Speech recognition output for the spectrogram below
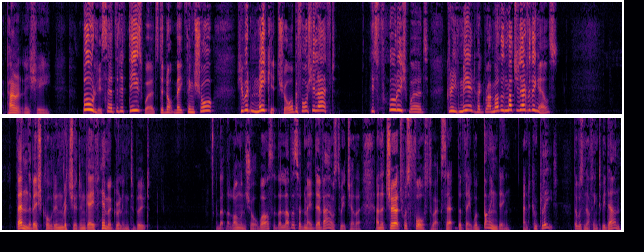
Apparently she boldly said that if these words did not make things sure, she would make it sure before she left. These foolish words grieved me and her grandmother as much as everything else. Then the bish called in Richard and gave him a grilling to boot. But the long and short was that the lovers had made their vows to each other, and the church was forced to accept that they were binding and complete. There was nothing to be done.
